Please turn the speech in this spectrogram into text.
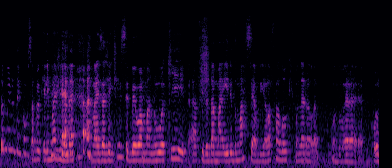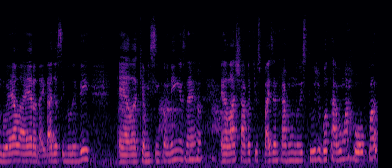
Também não tem como saber o que ele imagina, né? Mas a gente recebeu a Manu aqui, a filha da Maíra e do Marcelo, e ela falou que quando, era, quando, era, quando ela era da idade assim do Levi, ela, que é uns cinco aninhos, né? Ela achava que os pais entravam no estúdio, botavam a roupa do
